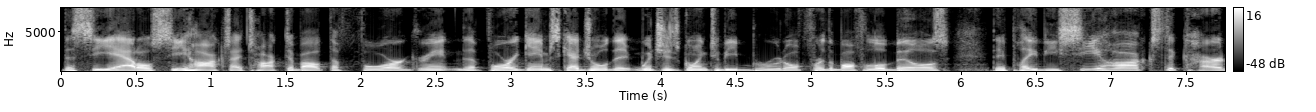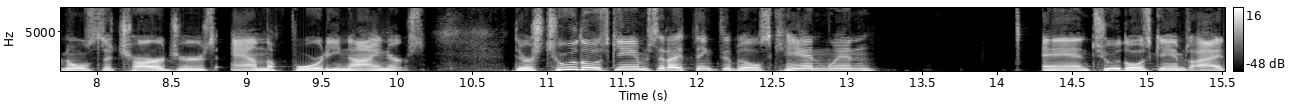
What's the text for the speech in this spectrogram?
the Seattle Seahawks. I talked about the four game, the four game schedule that which is going to be brutal for the Buffalo Bills. They play the Seahawks, the Cardinals, the Chargers, and the 49ers. There's two of those games that I think the Bills can win, and two of those games I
